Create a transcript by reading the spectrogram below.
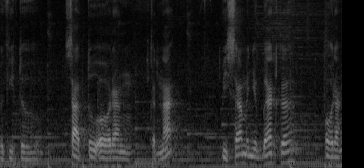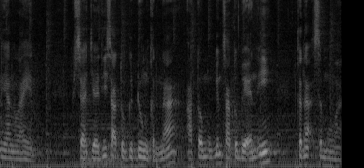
Begitu satu orang kena bisa menyebar ke orang yang lain. Bisa jadi satu gedung kena atau mungkin satu BNI kena semua.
